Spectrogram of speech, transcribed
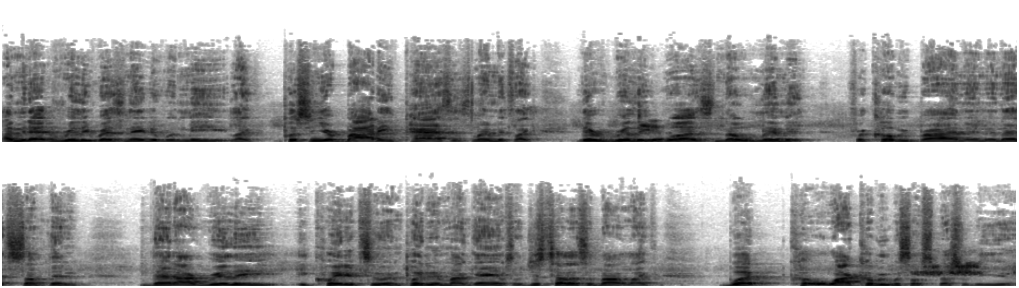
I mean, that really resonated with me. Like pushing your body past its limits. Like there really yeah. was no limit for Kobe Bryant, and, and that's something that I really equated to and put it in my game. So just tell us about like what why Kobe was so special to you.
